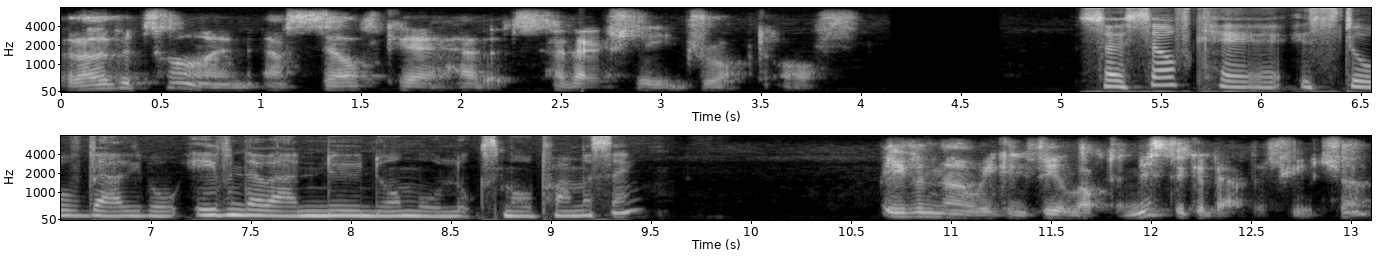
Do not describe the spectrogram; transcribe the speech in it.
that over time, our self care habits have actually dropped off. So, self care is still valuable even though our new normal looks more promising? Even though we can feel optimistic about the future,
